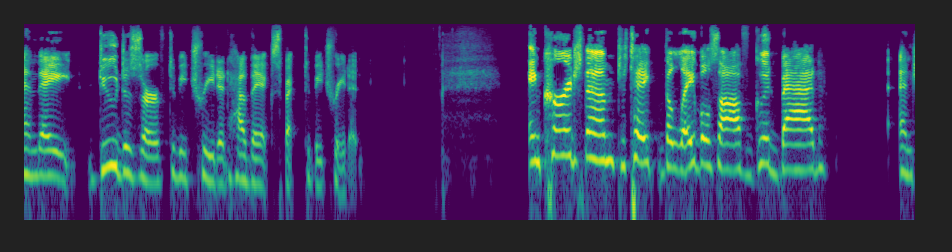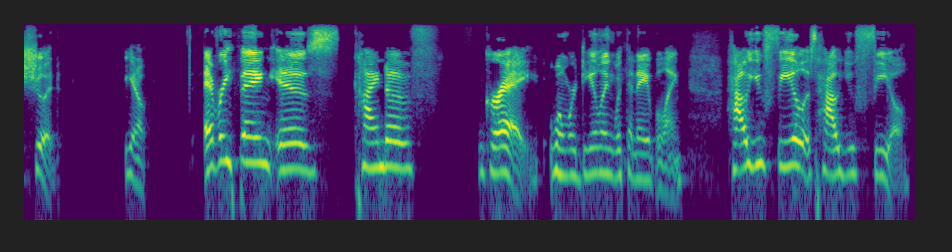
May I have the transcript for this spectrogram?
and they do deserve to be treated how they expect to be treated. Encourage them to take the labels off good bad and should. You know everything is kind of gray when we're dealing with enabling. How you feel is how you feel.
